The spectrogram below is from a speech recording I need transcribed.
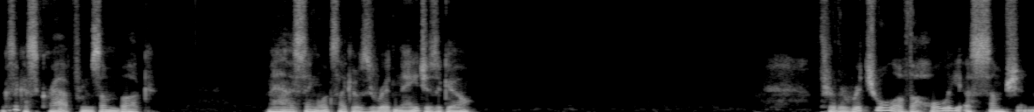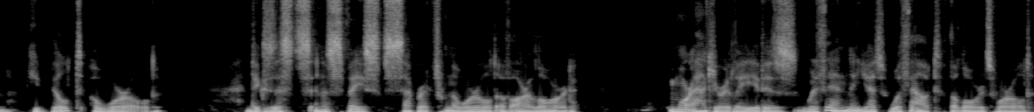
Looks like a scrap from some book. Man, this thing looks like it was written ages ago. Through the ritual of the Holy Assumption, he built a world. It exists in a space separate from the world of our Lord. More accurately, it is within, yet without the Lord's world.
